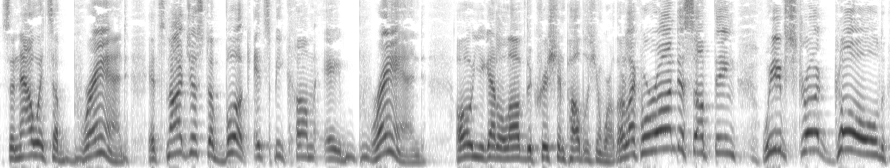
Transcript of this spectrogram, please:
so now it's a brand. It's not just a book. It's become a brand. Oh, you got to love the Christian publishing world. They're like, we're on to something. We've struck gold.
